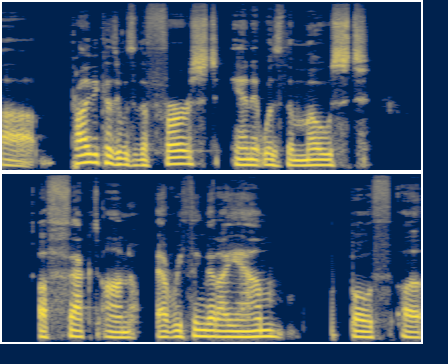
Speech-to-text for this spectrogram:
uh, probably because it was the first and it was the most effect on everything that I am, both uh,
